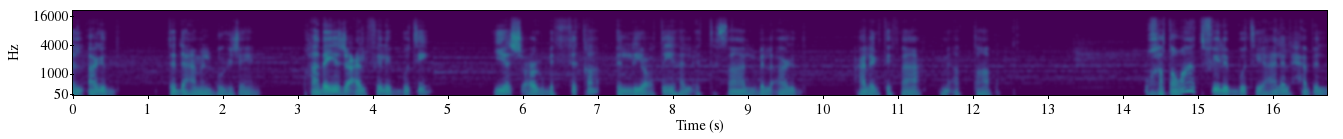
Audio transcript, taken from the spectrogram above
الأرض تدعم البرجين. وهذا يجعل فيليب بوتي يشعر بالثقة اللي يعطيها الاتصال بالأرض على ارتفاع مئة طابق. وخطوات فيليب بوتي على الحبل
